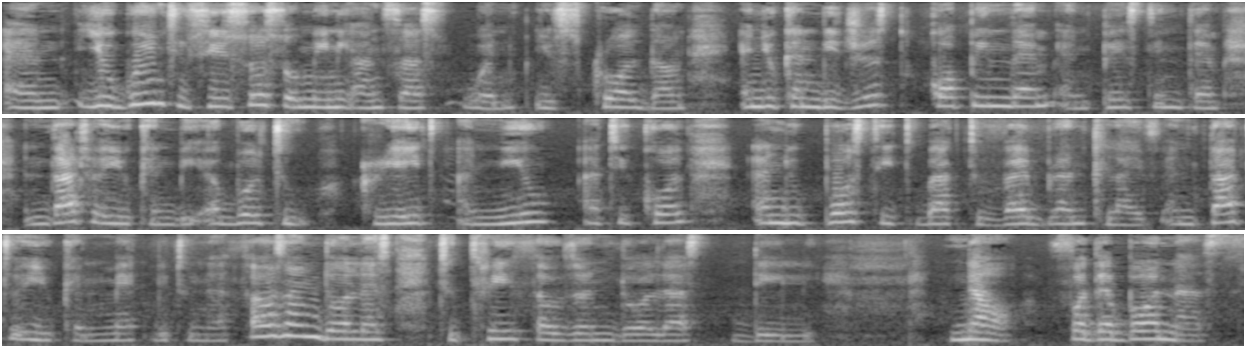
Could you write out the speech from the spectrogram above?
And you're going to see so so many answers when you scroll down. And you can be just copying them and pasting them. And that way you can be able to create a new article and you post it back to vibrant life. And that way you can make between a thousand dollars to three thousand dollars daily. Now for the bonus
